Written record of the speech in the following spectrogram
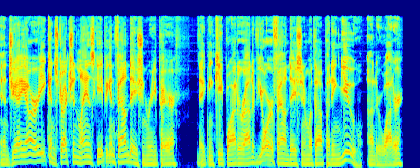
And JRE Construction, Landscaping, and Foundation Repair. They can keep water out of your foundation without putting you underwater.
